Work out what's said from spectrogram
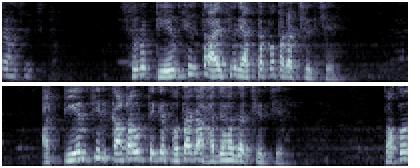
চান্স হচ্ছে। শোনো টিএমসির তো আইএসএফের একটা পতাকা ছিঁড়ছে। আর টিএমসির কাট আউট থেকে পতাকা হাজার হাজার ছিঁড়ছে। তখন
